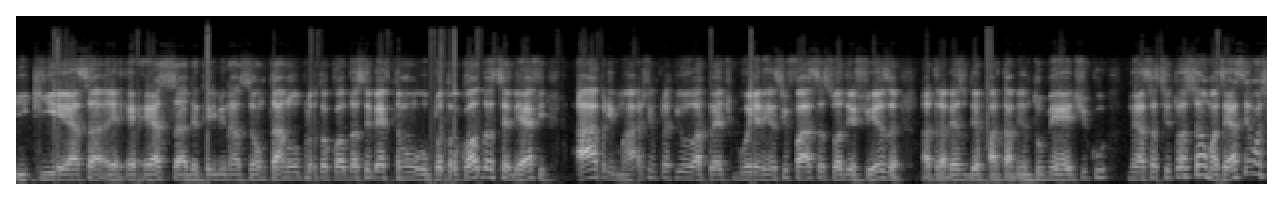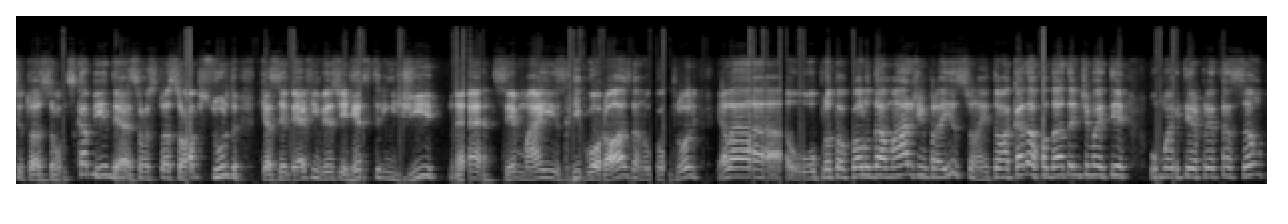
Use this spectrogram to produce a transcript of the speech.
e que essa, é, essa determinação está no protocolo da CBF. Então, o protocolo da CBF abre margem para que o Atlético Goianiense faça sua defesa através do departamento médico nessa situação. Mas essa é uma situação descabida, essa é uma situação absurda que a CBF, em vez de restringir, né, ser mais rigorosa no controle, ela, o protocolo dá margem para isso. Né? Então, a cada rodada a gente vai ter uma interpretação.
